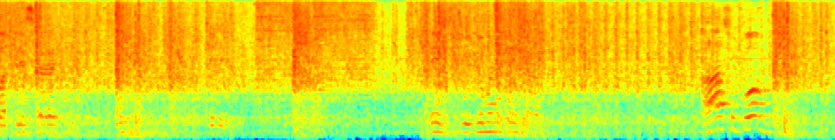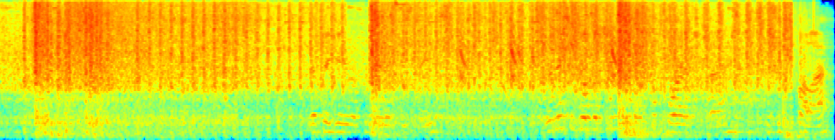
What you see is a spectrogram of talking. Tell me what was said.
Bater esse cara aqui. Errei. Ei, explodiu, mas não fez nada. Ah, socorro! Já peguei a primeira assistência. Eu nesse jogo aqui não tenho suporte, tá? Deixa eu te falar.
